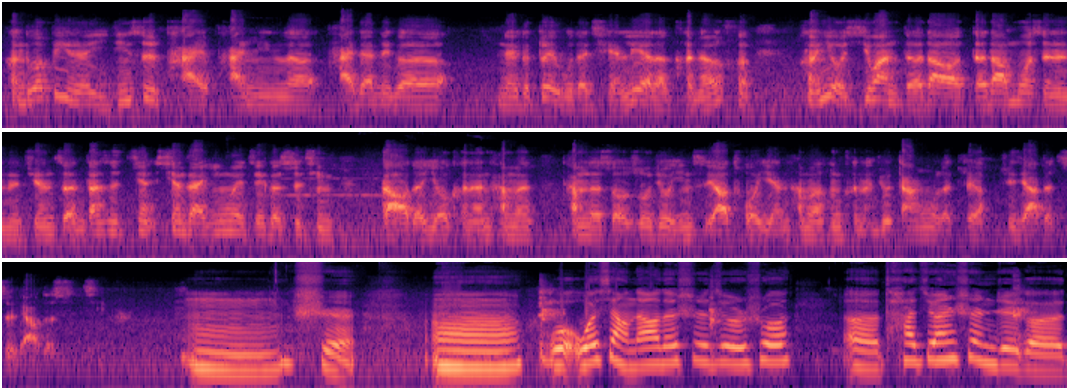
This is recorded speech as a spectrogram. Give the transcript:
很多病人已经是排排名了，排在那个。那个队伍的前列了，可能很很有希望得到得到陌生人的捐赠，但是现现在因为这个事情搞得有可能他们他们的手术就因此要拖延，他们很可能就耽误了最最佳的治疗的时机。嗯，是，嗯，我我想到的是，就是说，呃，他捐肾这个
